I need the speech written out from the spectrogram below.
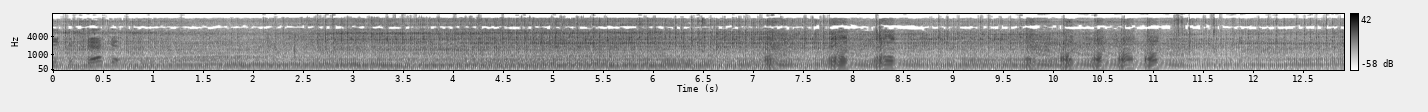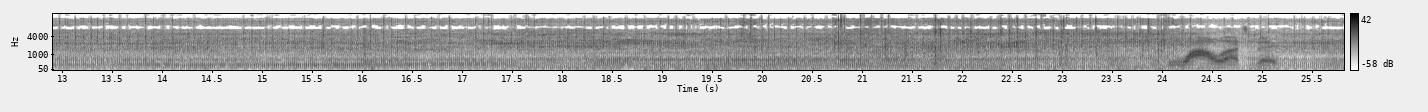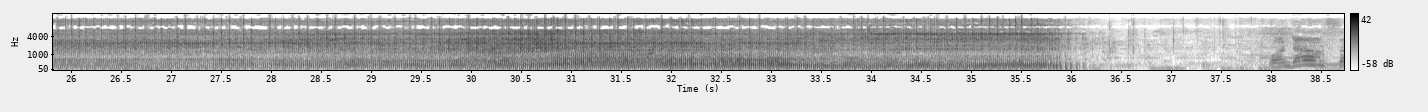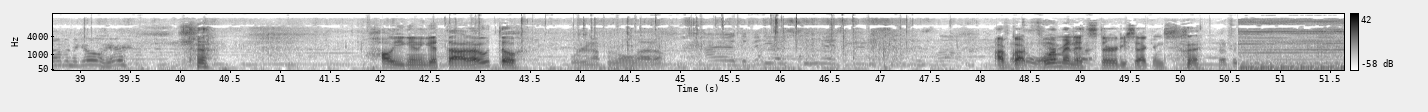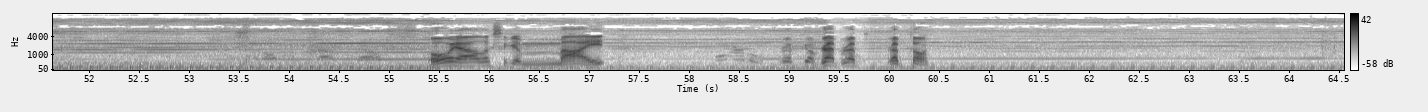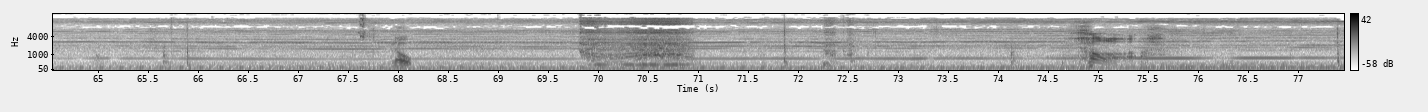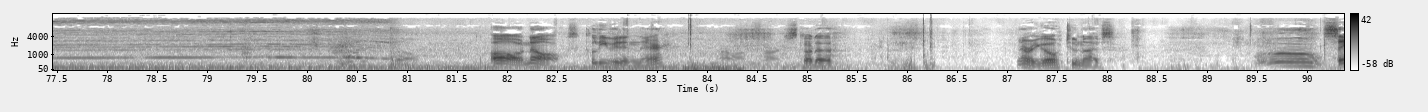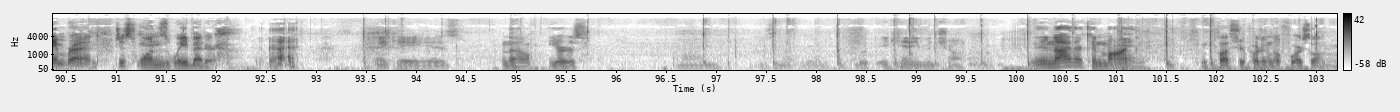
you can kick it. Wow, that's big. One down, seven to go here. How are you gonna get that out though? We're gonna have to roll that up. Uh, the video is 2 minutes 30 seconds long. I've got That's a four long minutes cut. thirty seconds. That's a oh yeah, looks like it might. Rip, go. Reb, Reb, Reb, come Nope. Ha. Oh no, leave it in there. Oh, I'm sorry. Just gotta. There we go, two knives. Whoa. Same brand, just one's way better. AKA his. no, yours. Mine not good. Look, it can't even chop it. Neither can mine. Plus, you're putting no force on.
